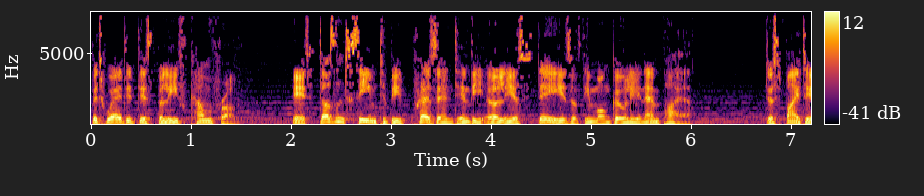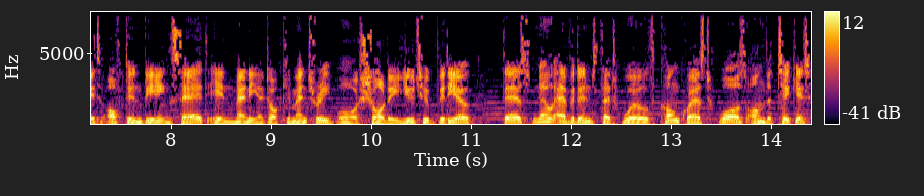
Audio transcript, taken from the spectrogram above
But where did this belief come from? It doesn't seem to be present in the earliest days of the Mongolian Empire. Despite it often being said in many a documentary or shoddy YouTube video there's no evidence that world conquest was on the ticket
